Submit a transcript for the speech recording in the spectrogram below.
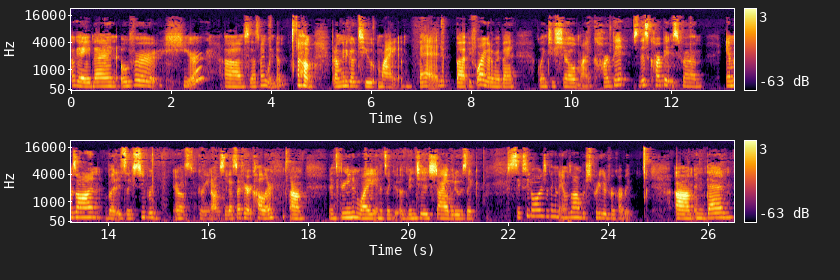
Okay, then over here, um, so that's my window. Um, but I'm gonna go to my bed. But before I go to my bed, I'm going to show my carpet. So this carpet is from Amazon, but it's like super it's green, obviously. That's my favorite color. Um, and it's green and white, and it's like a vintage style, but it was like $60, I think, on Amazon, which is pretty good for a carpet. Um, and then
